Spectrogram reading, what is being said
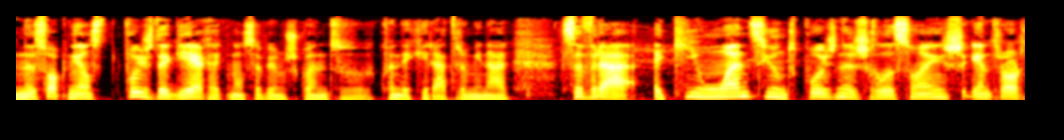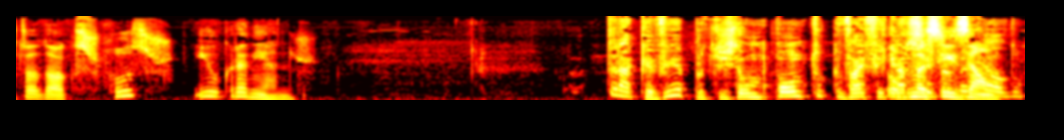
na sua opinião, se depois da guerra, que não sabemos quando, quando é que irá terminar, se haverá aqui um antes e um depois nas relações entre ortodoxos russos e ucranianos. Terá que haver, porque isto é um ponto que vai ficar Houve uma sempre cisão.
